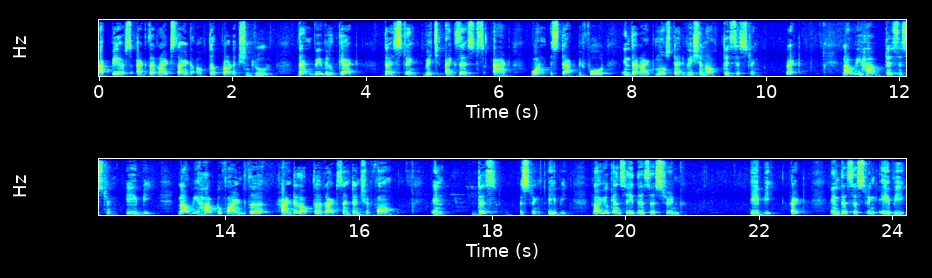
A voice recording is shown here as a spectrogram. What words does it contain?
appears at the right side of the production rule. Then we will get the string which exists at one step before in the rightmost derivation of this string right? Now we have this string AB now we have to find the handle of the right sentential form in this string AB now you can see this string AB right? In this string AB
